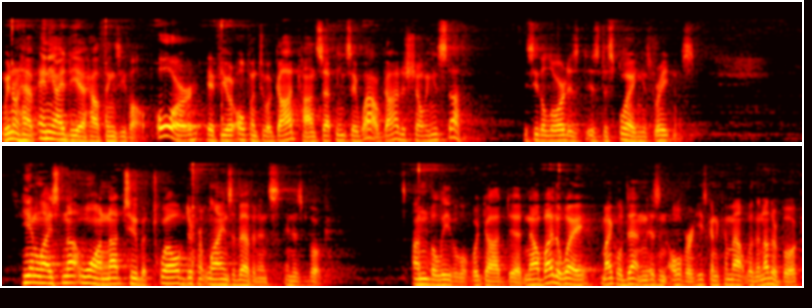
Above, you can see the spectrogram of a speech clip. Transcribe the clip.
We don't have any idea how things evolve. Or if you're open to a God concept, you can say, wow, God is showing his stuff. You see, the Lord is, is displaying his greatness. He analyzed not one, not two, but 12 different lines of evidence in his book. Unbelievable what God did. Now, by the way, Michael Denton isn't over. He's going to come out with another book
